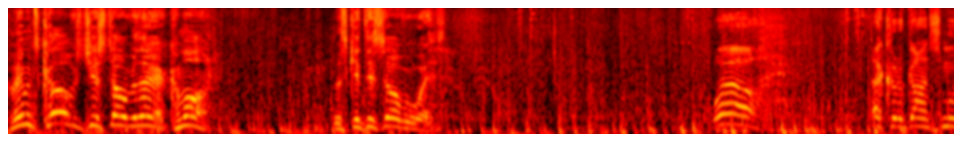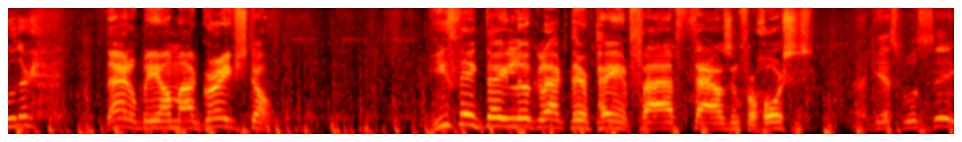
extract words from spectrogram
Clemens Cove's just over there. Come on. Let's get this over with. Well, that could have gone smoother. That'll be on my gravestone. You think they look like they're paying 5000 for horses? I guess we'll see.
